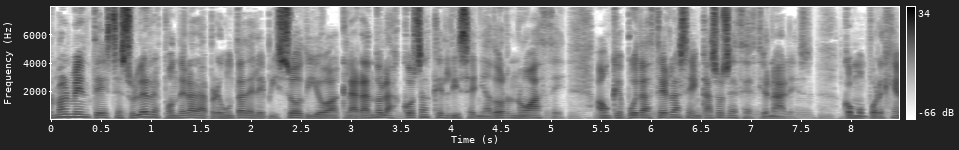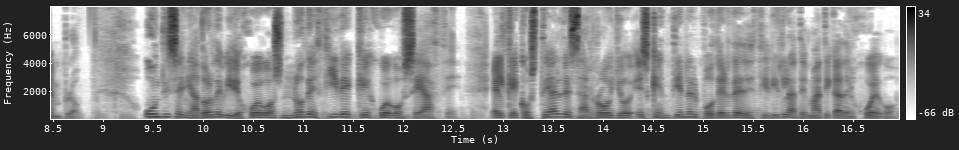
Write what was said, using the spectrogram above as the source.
Normalmente se suele responder a la pregunta del episodio aclarando las cosas que el diseñador no hace, aunque pueda hacerlas en casos excepcionales, como por ejemplo, un diseñador de videojuegos no decide qué juego se hace, el que costea el desarrollo es quien tiene el poder de decidir la temática del juego,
